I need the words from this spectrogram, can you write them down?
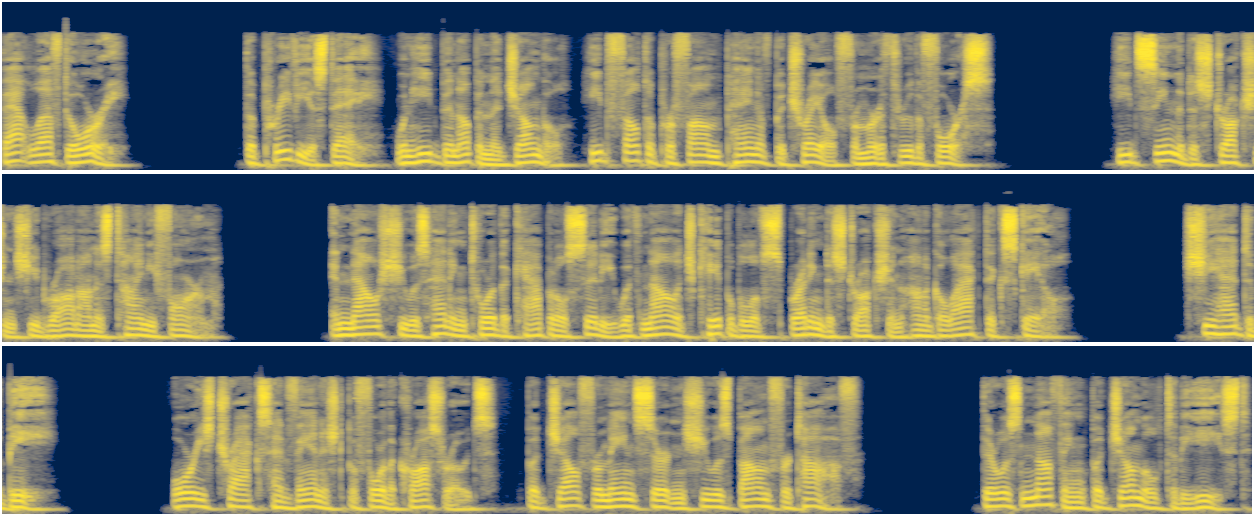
That left Ori. The previous day, when he'd been up in the jungle, he'd felt a profound pang of betrayal from her through the Force. He'd seen the destruction she'd wrought on his tiny farm. And now she was heading toward the capital city with knowledge capable of spreading destruction on a galactic scale. She had to be. Ori's tracks had vanished before the crossroads, but Jelph remained certain she was bound for Tahv. There was nothing but jungle to the east,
